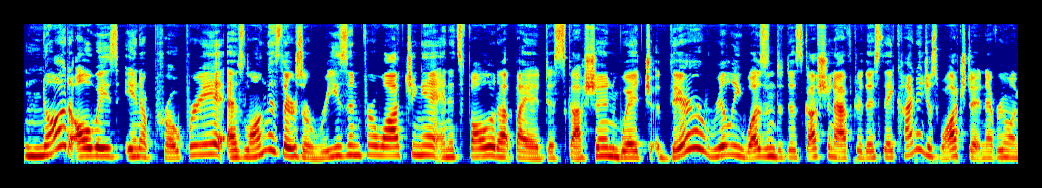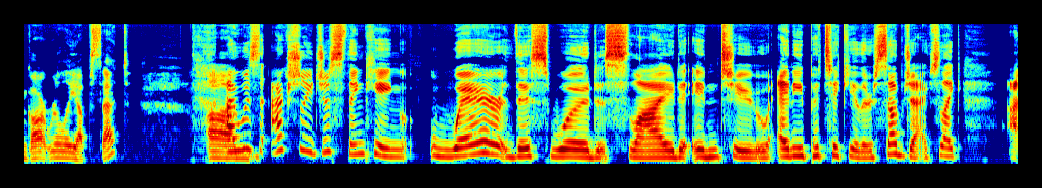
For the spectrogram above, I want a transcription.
not always inappropriate as long as there's a reason for watching it and it's followed up by a discussion, which there really wasn't a discussion after this. They kind of just watched it and everyone got really upset. Um, I was actually just thinking where this would slide into any particular subject. Like, uh,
